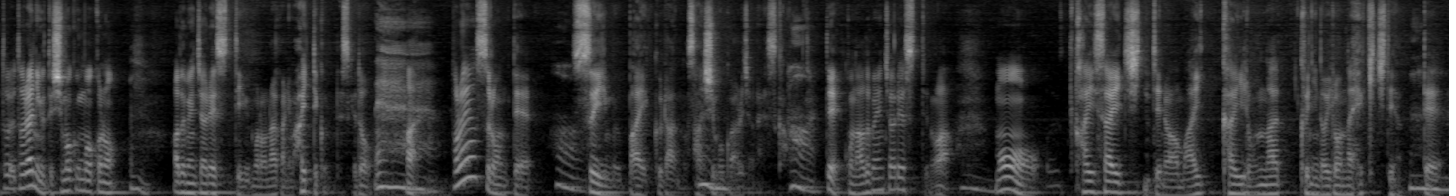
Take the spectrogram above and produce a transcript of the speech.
トトレーニングって種目もこのアドベンチャーレースっていうものの中にも入ってくるんですけど、ええ。はい。トライアスロンってはあスイムバイクランの3種目あるじゃないですか。はでこのアドベンチャーレースっていうのはいうん。もう開催地っていうのは毎回いろんな国のいろんな僻地でやって、うん。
